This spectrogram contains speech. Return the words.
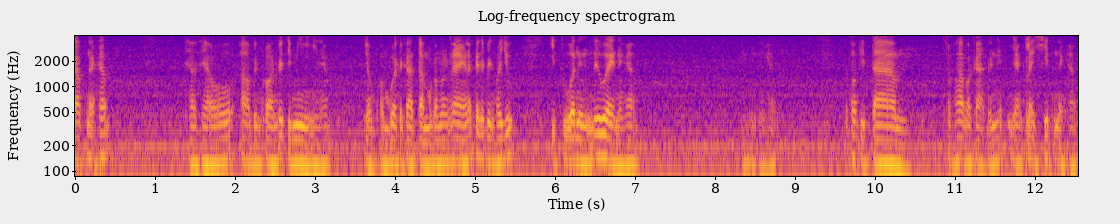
กับนะครับ แถวแถวอ่าวเบงกอลก็จะมีนะครับหย่อมความกดอากาศต่ำกำลังแรงแล้วก็จะเป็นพายุอีกตัวหนึ่งด้วยนะครับนะครับก็ต้องติดตามสภาพอากาศแบบนี้อย่างใกล้ชิดนะครับ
